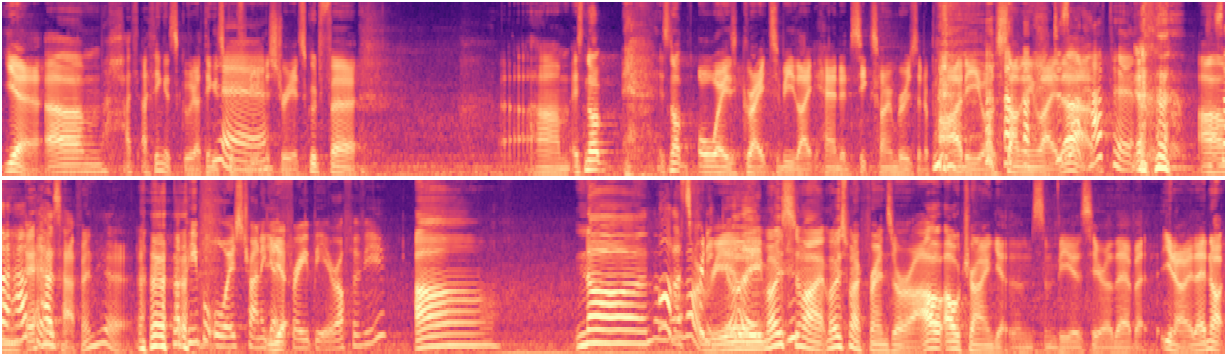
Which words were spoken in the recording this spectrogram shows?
yeah, um, I, I think it's good. I think it's good for the industry. It's good for. Um, it's not. It's not always great to be like handed six homebrews at a party or something like Does that. that happen? Um, that happen? It has happened, yeah. Are people always trying to get free beer off of you? Uh, no, no, Oh, that's not pretty really. good. Most of my most of my friends are. I'll, I'll try and get them some beers here or there, but you know they're not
